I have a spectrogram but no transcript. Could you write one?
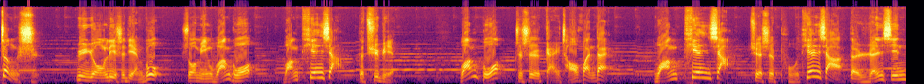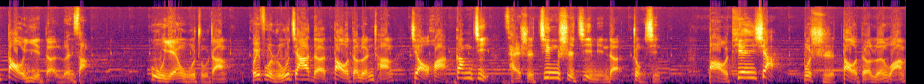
正史运用历史典故，说明亡国、亡天下的区别。亡国只是改朝换代，亡天下却是普天下的人心道义的沦丧。顾炎武主张恢复儒家的道德伦常、教化纲纪，才是经世济民的重心。保天下，不使道德沦亡，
